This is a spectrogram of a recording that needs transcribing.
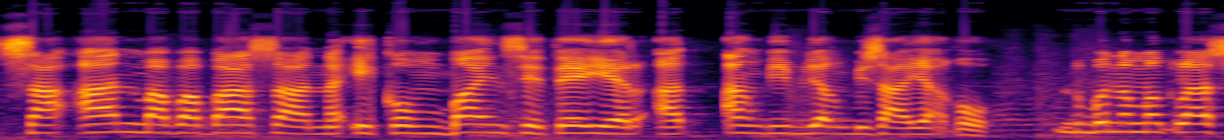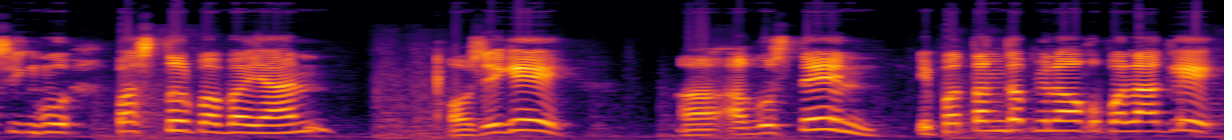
saan mababasa na i-combine si Teyer at ang Bibliang Bisaya ko? Ano ba naman klaseng pastor pa ba yan? O sige, Ah, Agustin, ipatanggap niyo lang ako palagi.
